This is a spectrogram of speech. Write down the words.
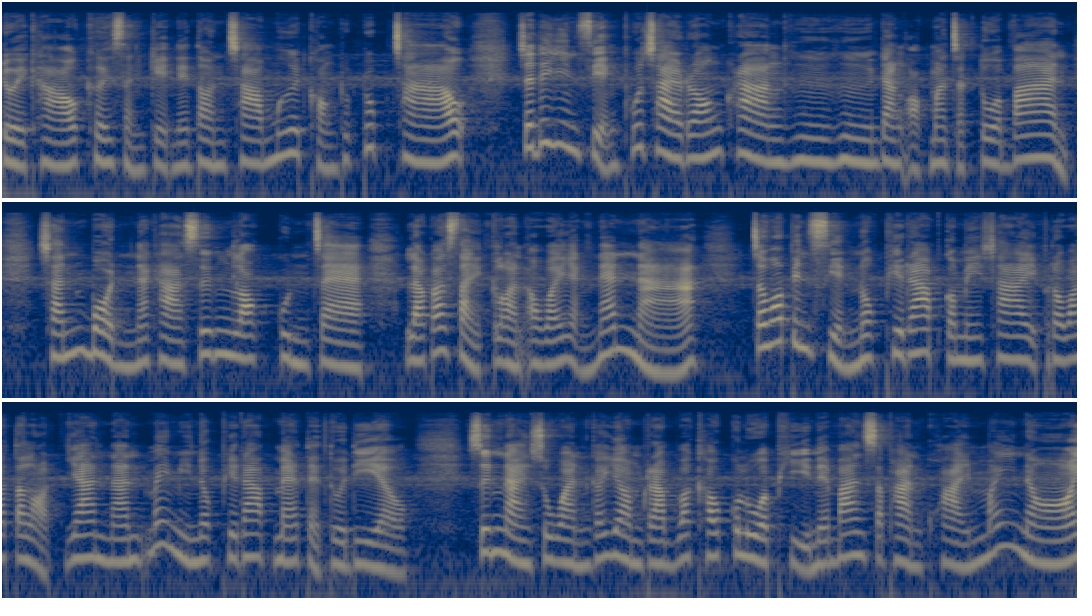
โดยเขาเคยสังเกตในตอนเช้ามืดของทุกๆเช้า จะได้ยินเสียงผู้ชายร้องครางฮือฮือดังออกมาจากตัวบ้าน ชั้นบนนะคะ ซึ่งล็อกกุญแจ แล้วก็ใส่กลอนเอาไว้อย่างแน่นหนา จะว่าเป็นเสียงนกพิราบก็ไม่ใช่ เพราะว่าตลอดย่านนั้นไม่มีนกพิราบแม้แต่ตัวเดียว ซึ่งนายสุวรรณก็ยอมรับว่าเขากลัวผีในบ้านสะพานควายไม่น้อย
